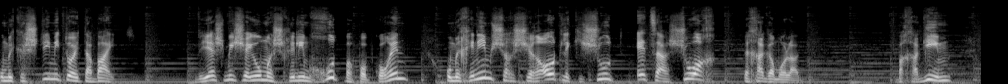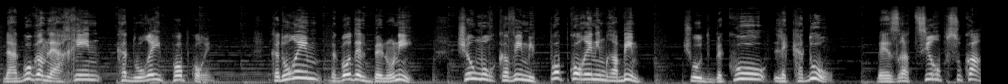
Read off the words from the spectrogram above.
ומקשטים איתו את הבית. ויש מי שהיו משחילים חוט בפופקורן ומכינים שרשראות לקישוט עץ האשוח בחג המולד. בחגים נהגו גם להכין כדורי פופקורן, כדורים בגודל בינוני, שהיו מורכבים מפופקורנים רבים, שהודבקו לכדור בעזרת סירופ סוכר.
